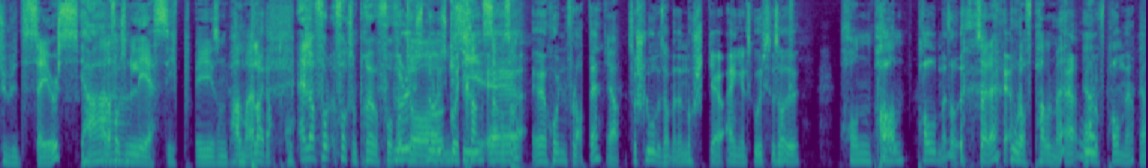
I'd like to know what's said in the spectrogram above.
soothsayers. Ja. Eller folk som leser i, i sånn palmer. sånn Eller, eller folk, folk som prøver å få Når folk du, til å gå skulle i si transer og sånn. eh, eh, håndflate, Ja. så slo du sammen det norske og engelske ord. Så sa du Hånd, pal. Palme, sa du. Det? Olof Palme. Ja. Olof Palme. Ja.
